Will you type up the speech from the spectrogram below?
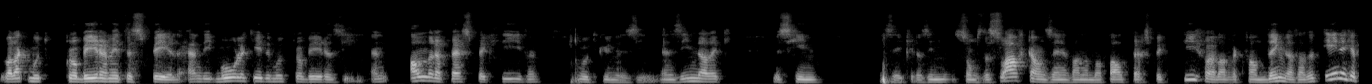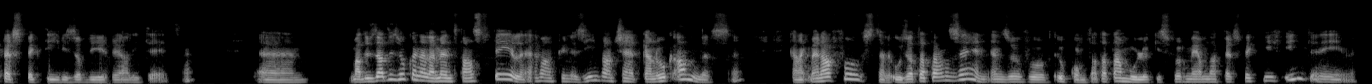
wat ik moet proberen mee te spelen. En die mogelijkheden moet proberen zien. En andere perspectieven moet kunnen zien. En zien dat ik misschien, in zekere zin, soms de slaaf kan zijn van een bepaald perspectief, waar dat ik van denk dat dat het enige perspectief is op die realiteit. Hè. Uh, maar dus dat is ook een element van spelen, van kunnen zien van, het kan ook anders. Hè. Kan ik mij dat voorstellen? Hoe zou dat dan zijn? Enzovoort. Hoe komt dat dat dan moeilijk is voor mij om dat perspectief in te nemen?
